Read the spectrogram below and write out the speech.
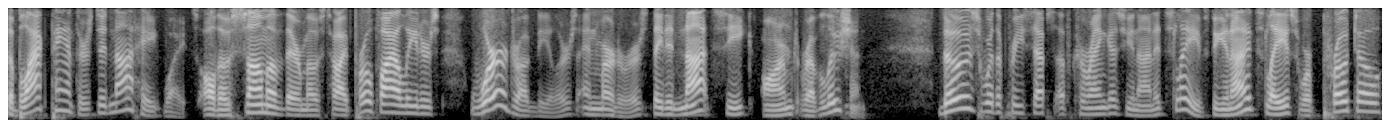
the Black Panthers did not hate whites. Although some of their most high profile leaders were drug dealers and murderers, they did not seek armed revolution. Those were the precepts of Karenga's United Slaves. The United Slaves were proto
